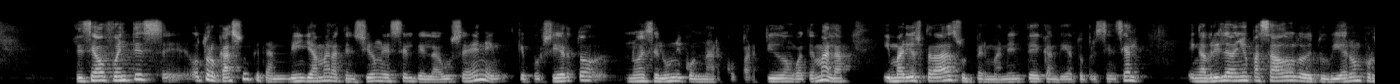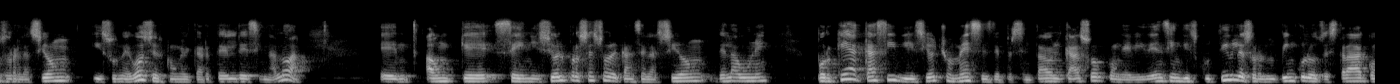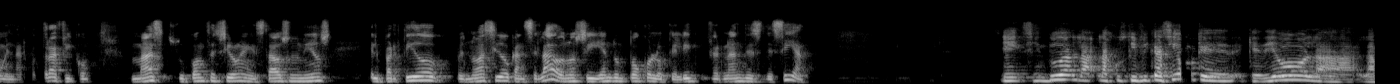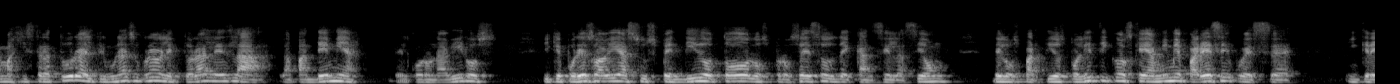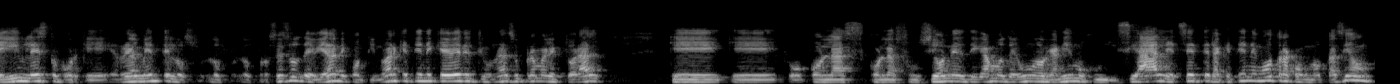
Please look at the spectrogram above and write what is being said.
Licenciado Fuentes, eh, otro caso que también llama la atención es el de la UCN, que por cierto no es el único narcopartido en Guatemala, y Mario Estrada, su permanente candidato presidencial. En abril del año pasado lo detuvieron por su relación y sus negocios con el cartel de Sinaloa. Eh, aunque se inició el proceso de cancelación de la UNE, ¿Por qué a casi 18 meses de presentado el caso, con evidencia indiscutible sobre los vínculos de Estrada con el narcotráfico, más su confesión en Estados Unidos, el partido pues, no ha sido cancelado, ¿no? Siguiendo un poco lo que Lick Fernández decía. Sí, sin duda, la, justificación que, dio la, magistratura del Tribunal Supremo Electoral es la, la pandemia del coronavirus y que por eso había suspendido todos los procesos de cancelación de los partidos políticos, que a mí me parece pues eh, increíble esto, porque realmente los, los, procesos debieran de continuar. ¿Qué tiene que ver el Tribunal Supremo Electoral que, que, con, las, con las funciones, digamos, de un organismo judicial, etcétera, que tienen otra connotación?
